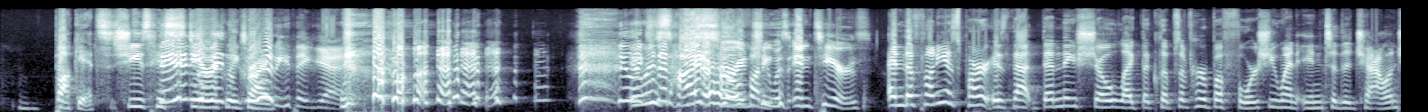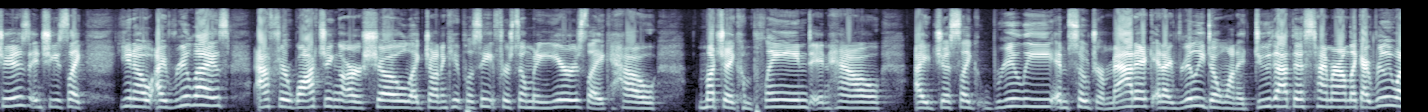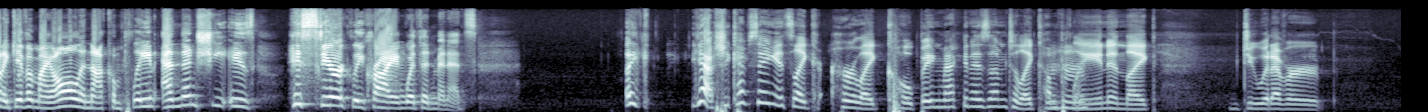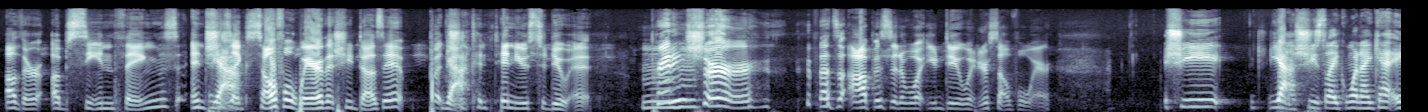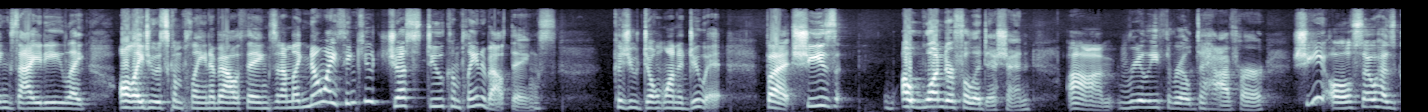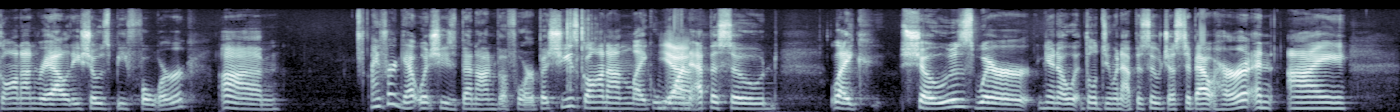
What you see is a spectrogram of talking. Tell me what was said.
buckets. She's They didn't hysterically crying. anything yet. they It like was said hi to so her and funny. she was in tears. And the funniest part is that then they show like the clips of her before she went into the challenges. And she's like, you know, I realized after watching our show, like Jon and K plus eight for so many years, like how much I complained and how I just like really am so dramatic and I really don't want to do that this time around. Like I really want to give it my all and not complain. And then she is hysterically crying within minutes. Like yeah, she kept saying it's like her like coping mechanism to like mm-hmm. complain and like do whatever other obscene things and she's Yeah. like self-aware that she does it but Yeah. she continues to do it. Pretty mm-hmm. sure that's the opposite of what you do when you're self-aware. she yeah she's like when i get anxiety like all i do is complain about things and i'm like no i think you just do complain about things because you don't want to do it but she's a wonderful addition. Um really thrilled to have her. She also has gone on reality shows before. Um i forget what she's been on before but she's gone on like Yeah. one episode like shows where you know they'll do an episode just about her and i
